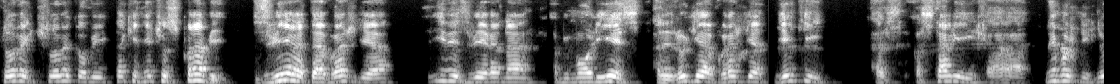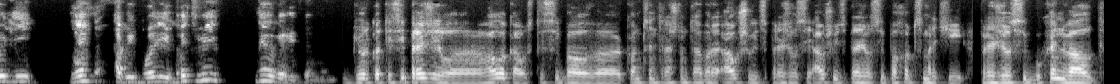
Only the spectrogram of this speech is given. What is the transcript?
človek človekovi také niečo spraví. Zvieratá vraždia iné zvieratá, aby mohli jesť. Ale ľudia vraždia deti a, starých a nemožných ľudí, len aby boli mŕtvi neuveriteľné. Ďurko, ty si prežil eh, holokaust, ty si bol v koncentračnom tábore Auschwitz, prežil si Auschwitz, prežil si pochod smrti, prežil si Buchenwald.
